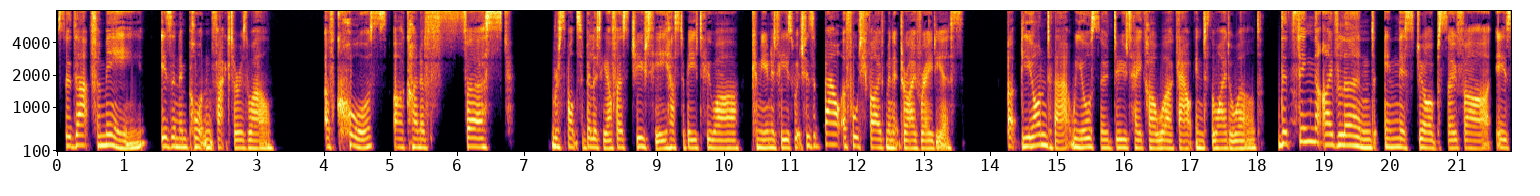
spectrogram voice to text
So that for me is an important factor as well. Of course, our kind of first responsibility, our first duty has to be to our communities, which is about a 45 minute drive radius. But beyond that, we also do take our work out into the wider world. The thing that I've learned in this job so far is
